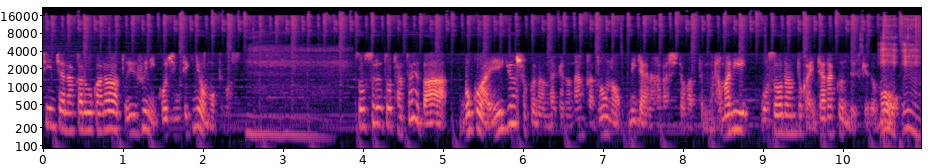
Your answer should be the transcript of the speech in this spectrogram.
しいんじゃなかろうかなというふうに個人的には思ってます。ええ。うーんそうすると例えば僕は営業職なんだけどなんかどうのみたいな話とかってたまにご相談とかいただくんですけども、ええ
